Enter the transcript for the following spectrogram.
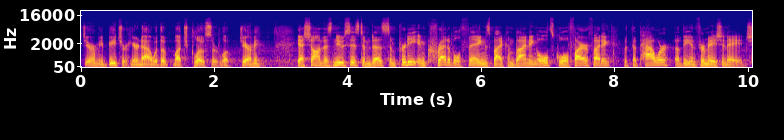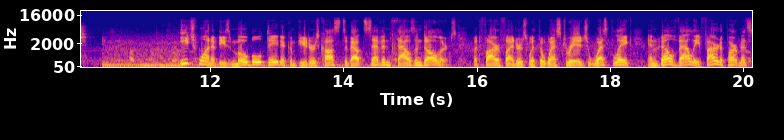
Jeremy Beecher here now with a much closer look. Jeremy? Yeah, Sean, this new system does some pretty incredible things by combining old school firefighting with the power of the information age. Each one of these mobile data computers costs about $7,000, but firefighters with the West Ridge, West Lake, and Belle Valley fire departments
